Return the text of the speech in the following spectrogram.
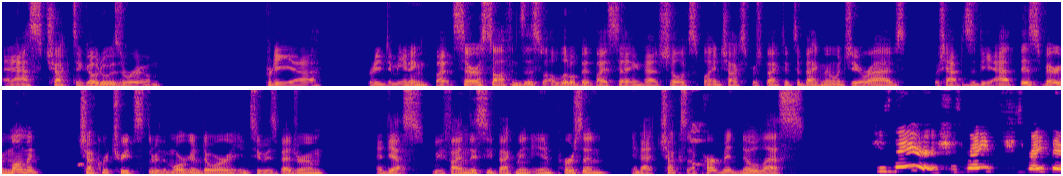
and asks Chuck to go to his room. Pretty, uh, pretty demeaning, but Sarah softens this a little bit by saying that she'll explain Chuck's perspective to Beckman when she arrives, which happens to be at this very moment. Chuck retreats through the Morgan door into his bedroom. And yes, we finally see Beckman in person and at Chuck's apartment, no less. She's there. She's right. She's right there,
